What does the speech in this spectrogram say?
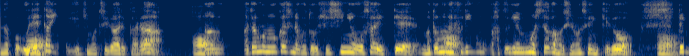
なんか売れたいという気持ちがあるから、ああの頭のおかしなことを必死に抑えて、まともな不倫発言もしたかもしれませんけど、でも、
